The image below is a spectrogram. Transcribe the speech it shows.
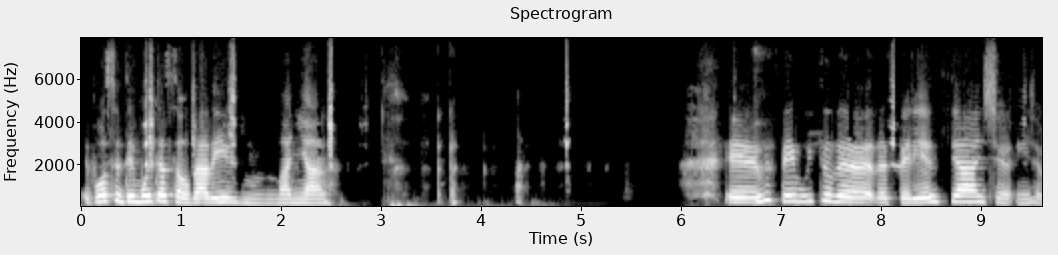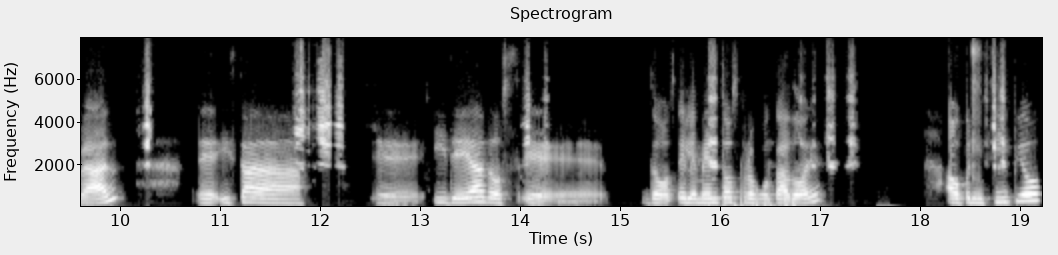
eu vou sentir muita saudade amanhã. Eu gostei muito da, da experiência em, em geral. Esta eh, ideia dos, eh, dos elementos provocadores. Ao princípio,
